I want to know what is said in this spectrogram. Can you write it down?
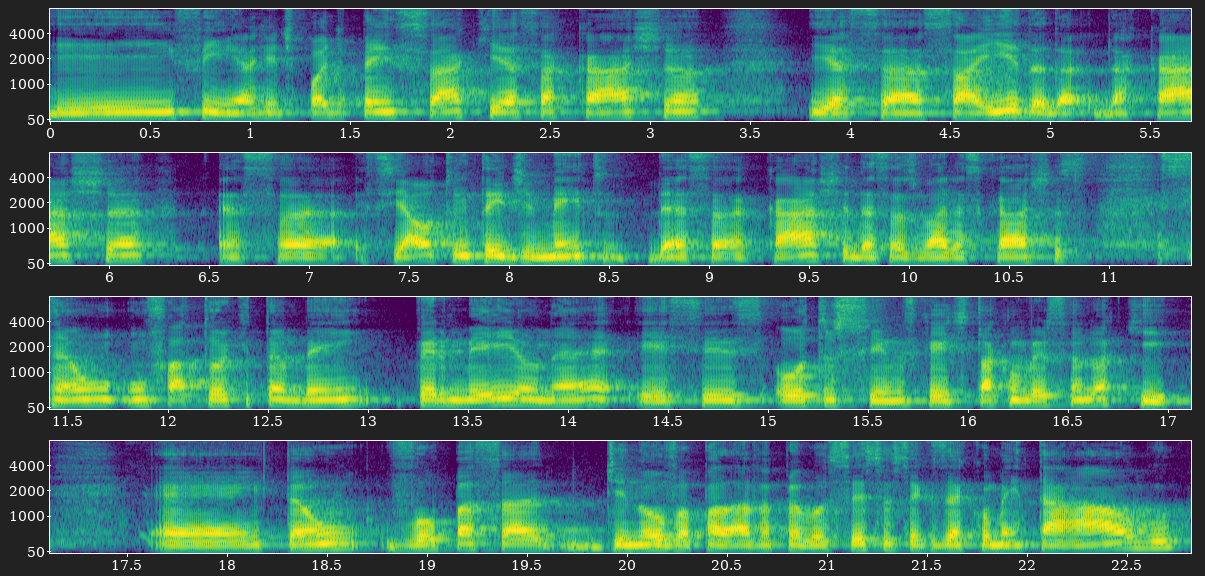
e enfim, a gente pode pensar que essa caixa e essa saída da, da caixa, essa, esse autoentendimento dessa caixa, dessas várias caixas, são um fator que também permeiam né, esses outros filmes que a gente está conversando aqui. É, então, vou passar de novo a palavra para você, se você quiser comentar algo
